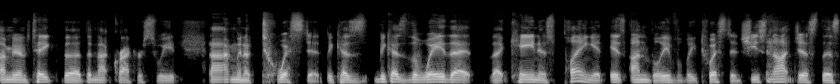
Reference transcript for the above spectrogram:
I'm going to take the the Nutcracker Suite and I'm going to twist it because because the way that that Kane is playing it is unbelievably twisted. She's not just this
